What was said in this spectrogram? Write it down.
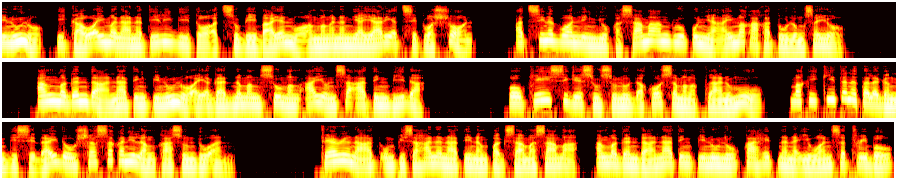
Pinuno, ikaw ay mananatili dito at subaybayan mo ang mga nangyayari at sitwasyon, at sinagwan lingyo kasama ang grupo niya ay makakatulong sa iyo. Ang maganda nating pinuno ay agad namang sumang-ayon sa ating bida. Okay sige susunod ako sa mga plano mo, Makikita na talagang disidaido siya sa kanilang kasunduan. Tara na at umpisahan na natin ang pagsama-sama, ang maganda nating pinuno kahit na naiwan sa tribo,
